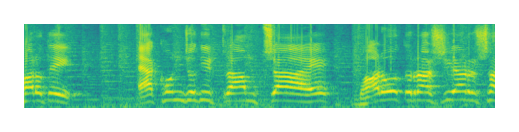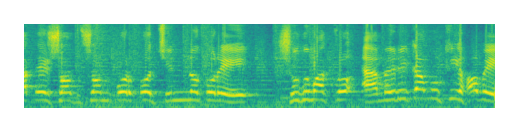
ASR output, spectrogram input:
ভারতে। এখন যদি ট্রাম্প চায়, ভারত রাশিয়ার সাথে সব সম্পর্ক ছিন্ন করে শুধুমাত্র আমেরিকামুখী হবে,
